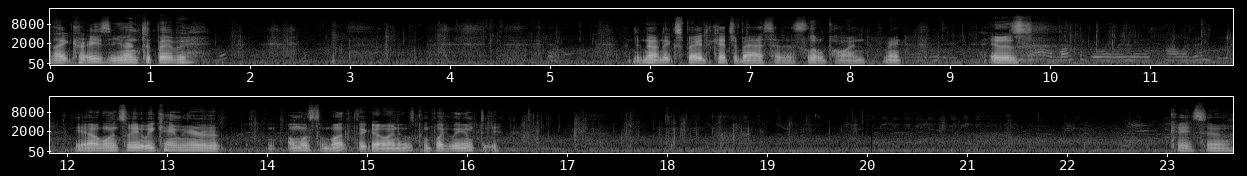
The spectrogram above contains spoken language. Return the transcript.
like crazy, aren't they, baby? I did not expect to catch a bass at this little pond. I mean, it was. Yeah, once we we came here almost a month ago and it was completely empty. Okay, so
